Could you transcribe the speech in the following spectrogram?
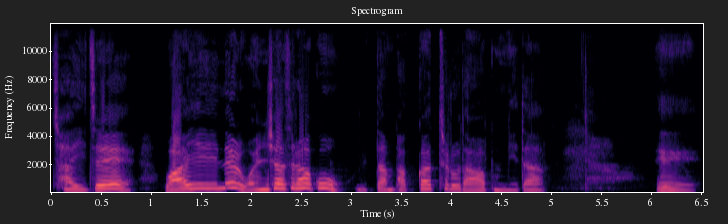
자 이제 와인을 원샷을 하고 일단 바깥으로 나와 봅니다. 예.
